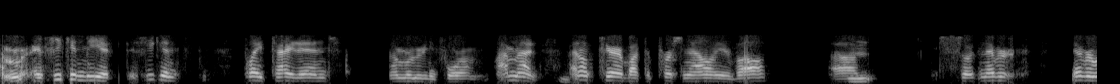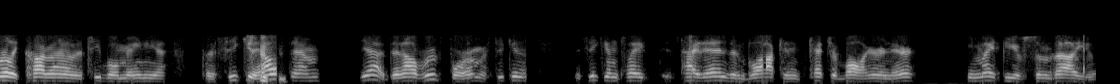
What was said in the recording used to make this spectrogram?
If he can be a, if he can play tight end, I'm rooting for him. I'm not. I don't care about the personality involved. Um, mm-hmm. So it never, never really caught on to the Tebow mania. But if he can help them, yeah, then I'll root for him. If he can, if he can play tight end and block and catch a ball here and there, he might be of some value.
